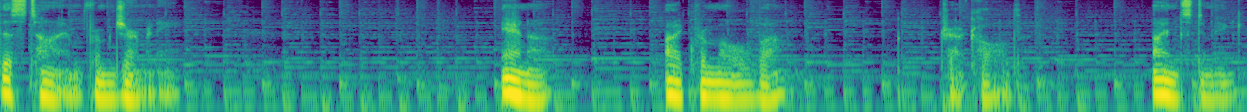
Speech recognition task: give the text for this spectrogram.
This time from Germany. Anna Ikramova, track called Einstimmig.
